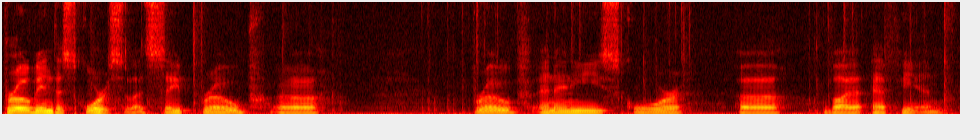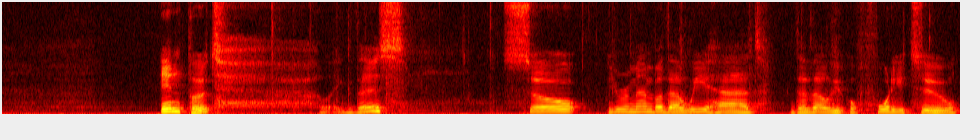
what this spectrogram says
probing the scores. So let's say probe, uh, probe NNUE score uh, via FEN input like this. So you remember that we had the value of 42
